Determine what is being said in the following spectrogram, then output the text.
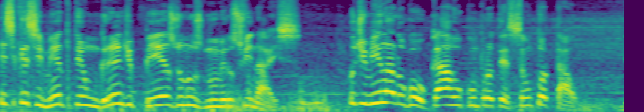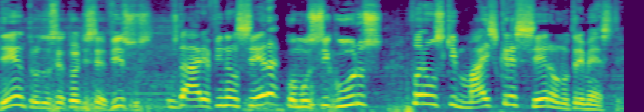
esse crescimento tem um grande peso nos números finais. Ludmilla alugou o carro com proteção total. Dentro do setor de serviços, os da área financeira, como os seguros, foram os que mais cresceram no trimestre.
